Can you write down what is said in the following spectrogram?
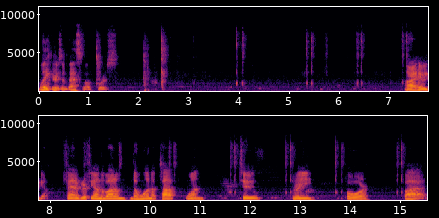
Lakers and basketball, of course. All right, here we go. Fan of Griffey on the bottom, the one up top. One, two, three, four, five.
